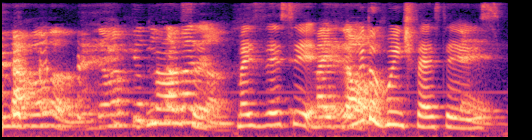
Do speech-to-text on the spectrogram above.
não tá rolando. Então é porque eu tô trabalhando. mas esse. Mas, é ó, muito ruim de festa eles.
